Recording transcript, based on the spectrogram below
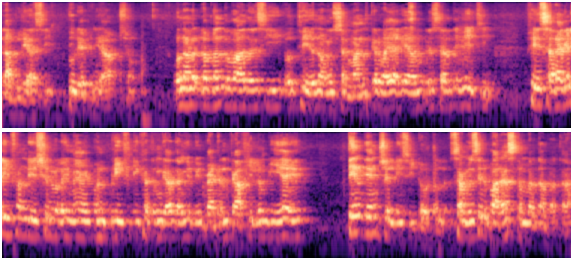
ਲੱਭ ਲਿਆ ਸੀ, ਪੂਰੇ ਪੰਜਾਬ ਚੋਂ। ਉਹਨਾਂ ਨੂੰ ਲੱਭਣ ਤੋਂ ਬਾਅਦ ਅਸੀਂ ਉੱਥੇ ਉਹਨਾਂ ਨੂੰ ਸਨਮਾਨਿਤ ਕਰਵਾਇਆ ਗਿਆ ਅੰਮ੍ਰਿਤਸਰ ਦੇ ਵਿੱਚ ਹੀ। ਫਿਰ ਸਾਰਾਗੜੀ ਫਾਊਂਡੇਸ਼ਨ ਵਾਲੇ ਮੈਂ ਹੁਣ ਬਰੀਫਲੀ ਖਤਮ ਕਰ ਦਾਂਗੇ, ਵੀ ਬੈਟਲ ਕਾਫੀ ਲੰਬੀ ਹੈ ਤਿੰਨ ਦਿਨ ਚੱਲੀ ਸੀ ਟੋਟਲ ਸਾਨੂੰ ਸਿਰਫ 12 ਸਤੰਬਰ ਦਾ ਪਤਾ।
